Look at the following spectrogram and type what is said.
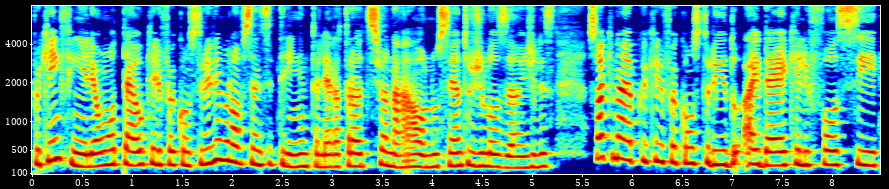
Porque, enfim, ele é um hotel que ele foi construído em 1930, ele era tradicional, no centro de Los Angeles. Só que na época que ele foi construído, a ideia é que ele fosse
